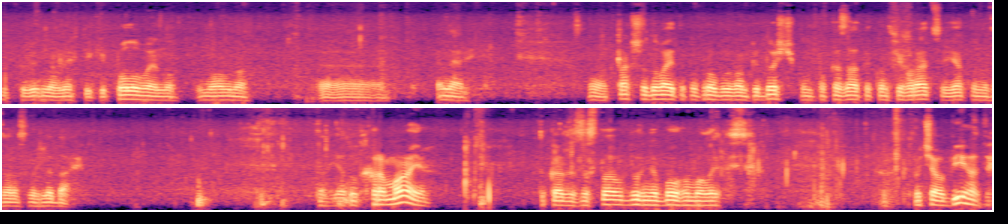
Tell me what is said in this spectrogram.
відповідно, у них тільки половину умовно е- енергії. Так що давайте попробую вам під дощиком показати конфігурацію, як вона зараз виглядає. Так, я тут хромаю, то каже, застав дурня Богу молитися. Почав бігати.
